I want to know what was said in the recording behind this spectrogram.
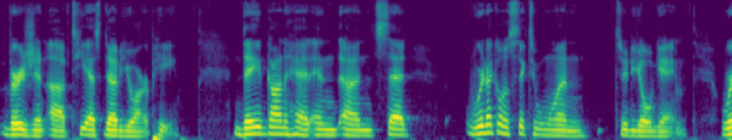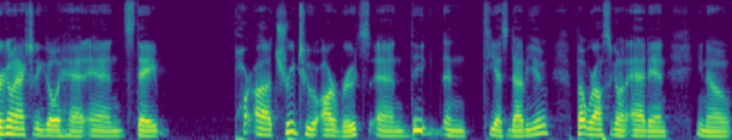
version of TSWRP. They've gone ahead and, uh, and said we're not going to stick to one to the old game. We're going to actually go ahead and stay par, uh, true to our roots and the and TSW, but we're also going to add in, you know,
